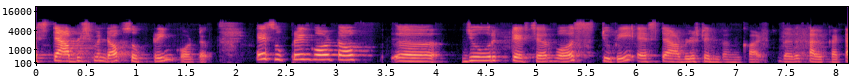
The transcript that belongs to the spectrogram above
establishment of supreme court a supreme court of judicature was to be established in Bengal അതായത് Calcutta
